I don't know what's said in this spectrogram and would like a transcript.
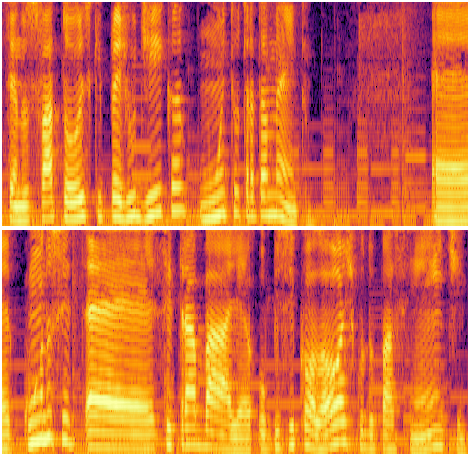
sendo os fatores que prejudicam muito o tratamento. É, quando se, é, se trabalha o psicológico do paciente,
